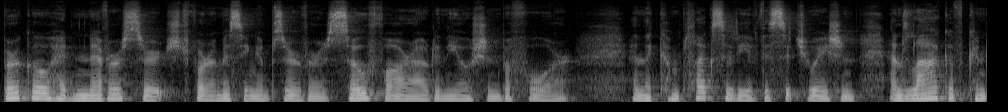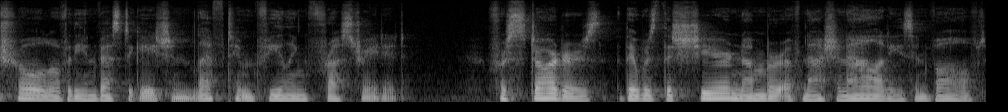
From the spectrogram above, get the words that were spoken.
Berkow had never searched for a missing observer so far out in the ocean before, and the complexity of the situation and lack of control over the investigation left him feeling frustrated. For starters, there was the sheer number of nationalities involved,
